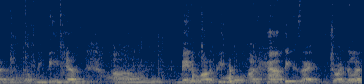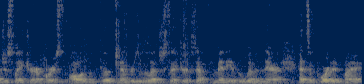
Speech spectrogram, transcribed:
and uh, we beat him. Um, Made a lot of people unhappy, because I joined the legislature. Of course, all of the members of the legislature, except many of the women there, had supported my,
